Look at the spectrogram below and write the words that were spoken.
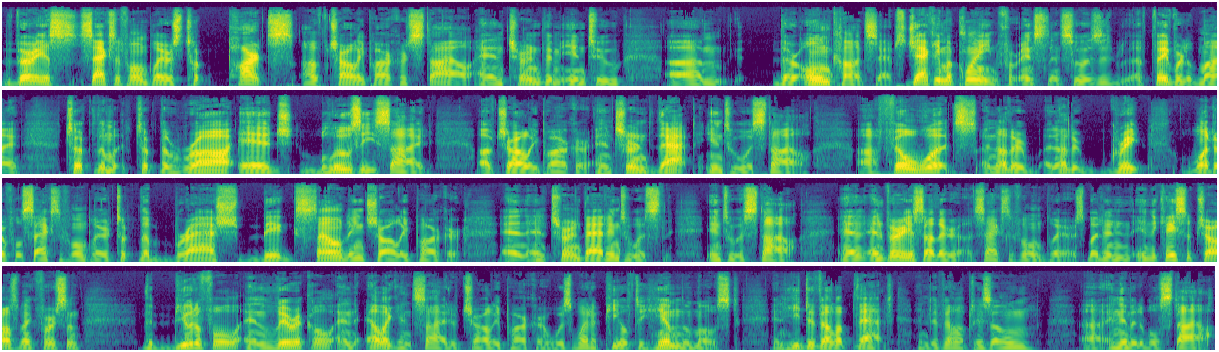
various saxophone players took parts of Charlie Parker's style and turned them into um, their own concepts. Jackie McLean, for instance, who is a, a, favorite of mine, took the took the raw edge bluesy side of Charlie Parker and turned that into a style. Uh, Phil Woods, another another great, wonderful saxophone player, took the brash, big sounding Charlie Parker and and turned that into a into a style and, and various other saxophone players. But in, in the case of Charles McPherson, the beautiful and lyrical and elegant side of Charlie Parker was what appealed to him the most, and he developed that and developed his own uh, inimitable style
